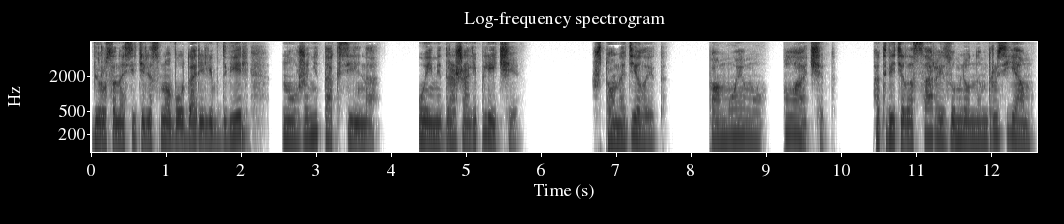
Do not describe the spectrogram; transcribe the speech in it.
Вирусоносители снова ударили в дверь, но уже не так сильно. У Эми дрожали плечи. «Что она делает?» «По-моему, плачет», – ответила Сара изумленным друзьям.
